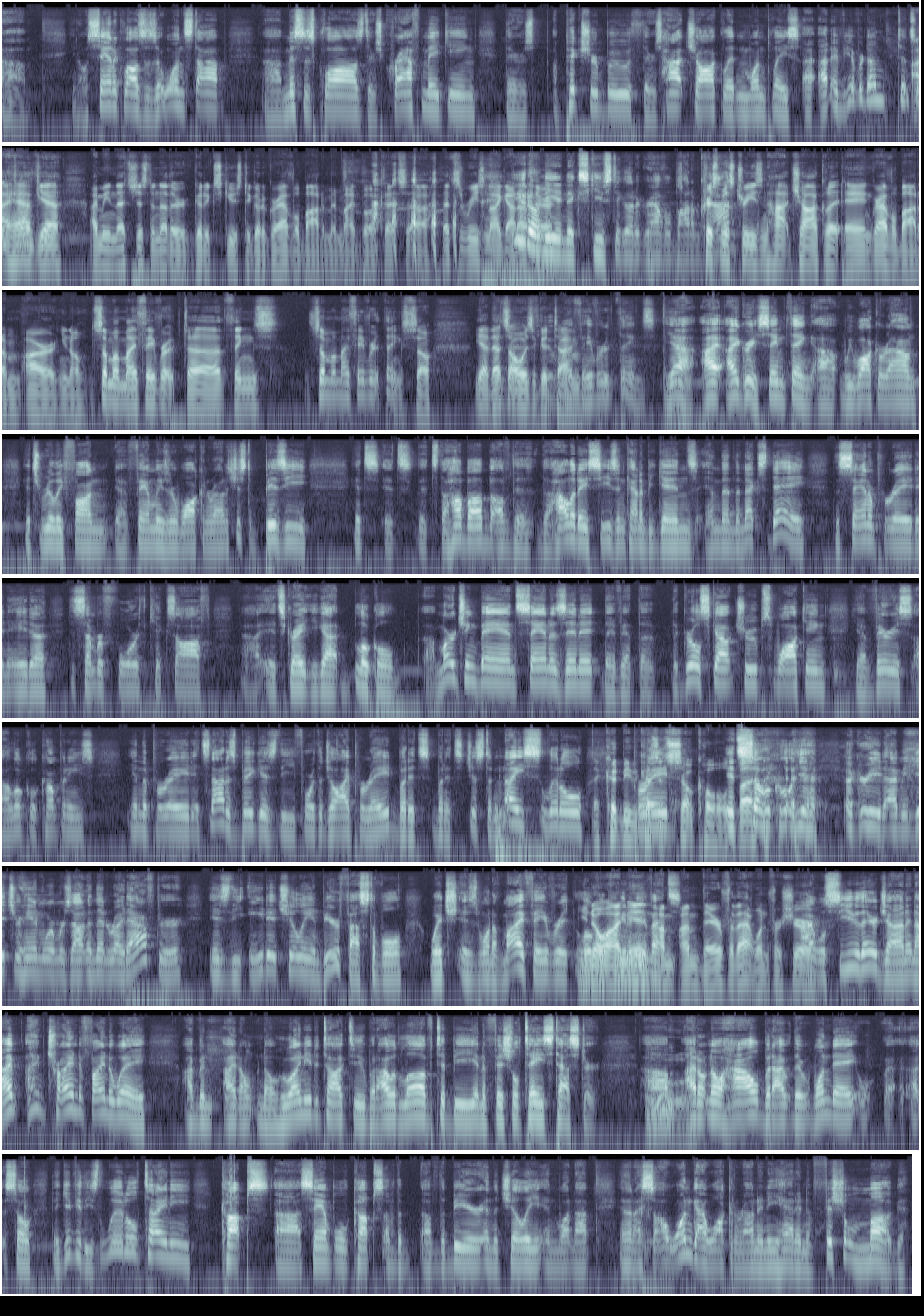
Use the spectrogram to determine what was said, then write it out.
um, you know, Santa Claus is at one stop, uh, Mrs. Claus. There's craft making. There's a picture booth. There's hot chocolate in one place. Uh, uh have you ever done tinsel? I have, yeah. I mean, that's just another good excuse to go to Gravel Bottom in my book. That's uh, that's the reason I got you out don't there. need an excuse to go to Gravel Bottom. Christmas John. trees and hot chocolate and Gravel Bottom are, you know, some of my favorite uh, things. Some of my favorite things. So, yeah, that's always a good time. favorite things. Yeah, I, I agree. Same thing. Uh, we walk around. It's really fun. Uh, families are walking around. It's just a busy. It's it's it's the hubbub of the the holiday season kind of begins, and then the next day the Santa Parade in Ada, December fourth, kicks off. Uh, it's great. You got local uh, marching bands, Santa's in it. They've got the the Girl Scout troops walking. You have various uh, local companies in the parade. It's not as big as the Fourth of July parade, but it's but it's just a nice little. That could be because parade. it's so cold. It's but- so cool. Yeah, agreed. I mean, get your hand warmers out, and then right after is the Ada Chili and Beer Festival, which is one of my favorite You local know, I'm community in. I'm. I'm there for that one for sure. I will see you there, John. And I'm I'm trying to find a way. I've been I don't know who I need to talk to, but I would love to be an official taste tester. Um, I don't know how, but I there one day. Uh, so they give you these little tiny cups, uh, sample cups of the of the beer and the chili and whatnot. And then I saw one guy walking around, and he had an official mug,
